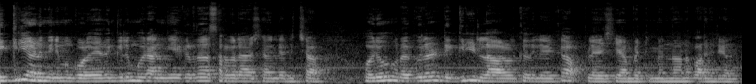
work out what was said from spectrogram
ഡിഗ്രിയാണ് മിനിമം കോൾ ഏതെങ്കിലും ഒരു അംഗീകൃത സർവകലാശാല ലഭിച്ച ഒരു റെഗുലർ ഡിഗ്രി ഉള്ള ആൾക്ക് ഇതിലേക്ക് അപ്ലൈ ചെയ്യാൻ പറ്റുമെന്നാണ് പറഞ്ഞിരിക്കുന്നത്.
